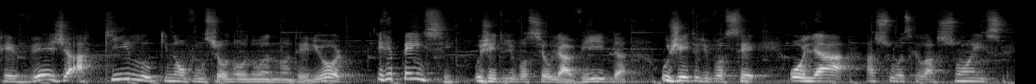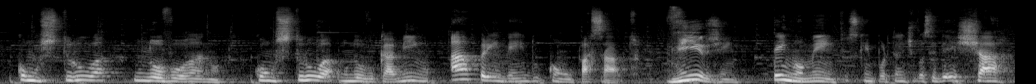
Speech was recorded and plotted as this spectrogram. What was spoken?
reveja aquilo que não funcionou no ano anterior e repense o jeito de você olhar a vida, o jeito de você olhar as suas relações. Construa um novo ano, construa um novo caminho aprendendo com o passado. Virgem, tem momentos que é importante você deixar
